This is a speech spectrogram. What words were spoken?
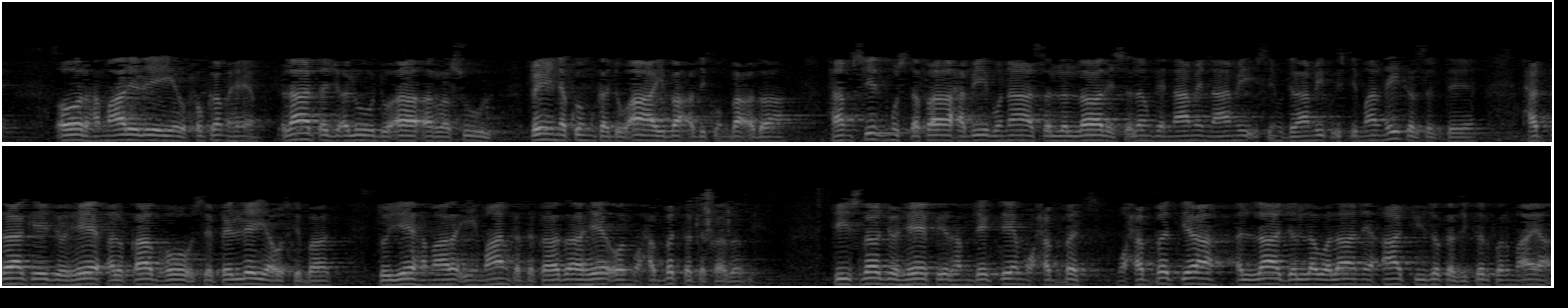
اور ہمارے لیے یہ حکم ہے، لا تجعلوا دعاء الرسول بینکم کا دعا بعضکم بعضا۔ ہم صرف مصطفیٰ حبیب صلی اللہ علیہ وسلم کے نام نامی اسم گرامی کو استعمال نہیں کر سکتے، حتیٰ کہ جو ہے القاب ہو اس سے پہلے یا اس کے بعد۔ تو یہ ہمارا ایمان کا تقاضا ہے اور محبت کا تقاضا بھی۔ تیسرا جو ہے، پھر ہم دیکھتے ہیں محبت۔ محبت کیا؟ اللہ جل ولا نے آٹھ چیزوں کا ذکر فرمایا۔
